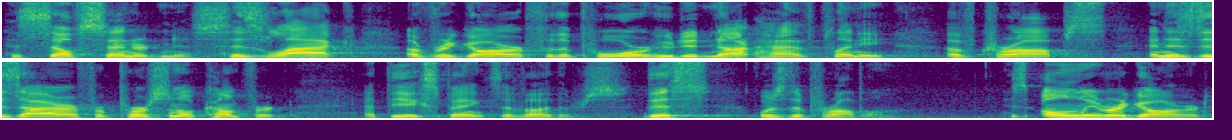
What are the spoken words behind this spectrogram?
his self centeredness, his lack of regard for the poor who did not have plenty of crops, and his desire for personal comfort at the expense of others. This was the problem. His only regard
